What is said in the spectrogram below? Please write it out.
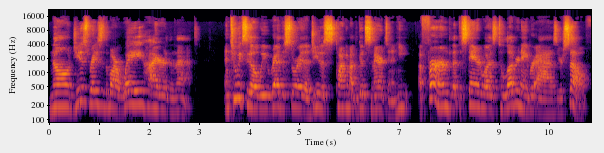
No, Jesus raises the bar way higher than that. And two weeks ago, we read the story of Jesus talking about the Good Samaritan, and he affirmed that the standard was to love your neighbor as yourself.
